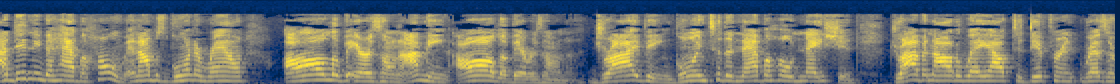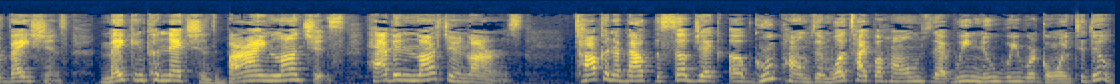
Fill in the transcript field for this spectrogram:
I didn't even have a home and I was going around all of Arizona. I mean, all of Arizona. Driving, going to the Navajo Nation, driving all the way out to different reservations, making connections, buying lunches, having lunch and learns, talking about the subject of group homes and what type of homes that we knew we were going to do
